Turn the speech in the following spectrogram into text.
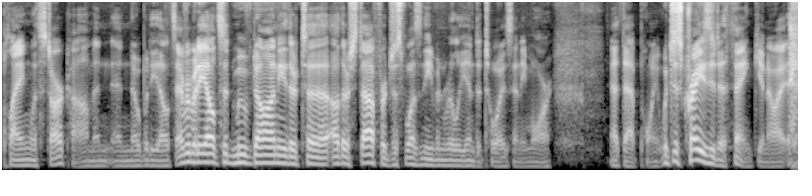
playing with Starcom, and and nobody else. Everybody else had moved on either to other stuff or just wasn't even really into toys anymore at that point, which is crazy to think. You know, I.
